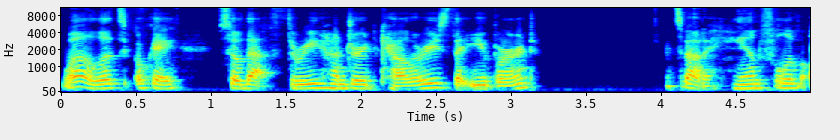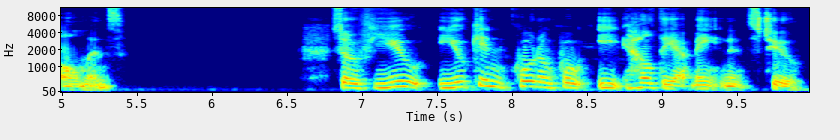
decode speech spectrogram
Well, let's, okay. So that 300 calories that you burned, it's about a handful of almonds. So if you, you can quote unquote eat healthy at maintenance too.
